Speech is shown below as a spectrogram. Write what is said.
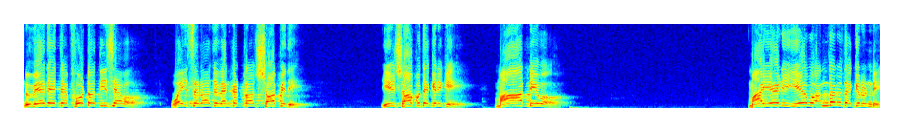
నువ్వేదైతే ఫోటో తీసావో వైశ్యరాజు వెంకట్రాజు షాప్ ఇది. ఈ షాపు దగ్గరికి మా ఆర్డీఓ మా ఏడి ఏవు అందరూ దగ్గరుండి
